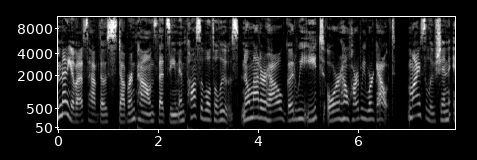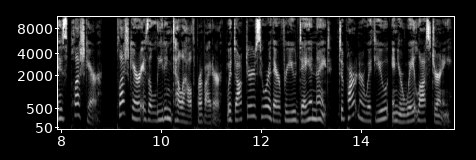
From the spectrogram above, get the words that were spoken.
Many of us have those stubborn pounds that seem impossible to lose, no matter how good we eat or how hard we work out. My solution is PlushCare. PlushCare is a leading telehealth provider with doctors who are there for you day and night to partner with you in your weight loss journey.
